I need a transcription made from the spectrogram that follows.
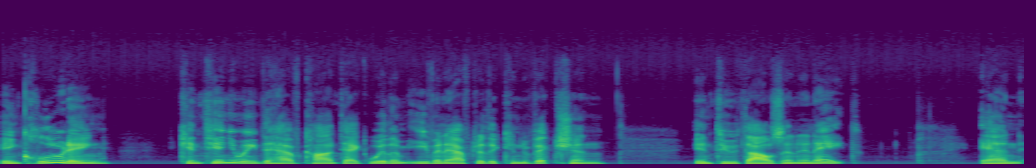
including continuing to have contact with him even after the conviction in 2008. And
